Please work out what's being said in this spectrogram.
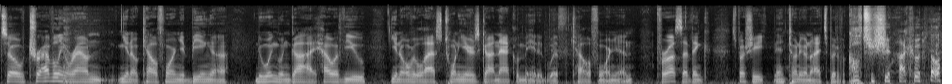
So traveling around, you know, California, being a New England guy, how have you, you know, over the last 20 years gotten acclimated with California? And for us, I think, especially Antonio and I, it's a bit of a culture shock with, all,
